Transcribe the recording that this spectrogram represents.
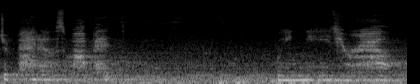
Geppetto's puppet. We need your help.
